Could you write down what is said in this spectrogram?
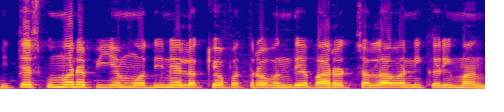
નીતિશ કુમારે પીએમ મોદીને લખ્યો પત્ર, વંદે ભારત ચલાવવાની કરી માંગ.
